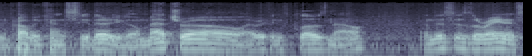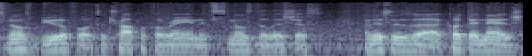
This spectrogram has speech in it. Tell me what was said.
You probably can't see. There you go. Metro. Everything's closed now. And this is the rain. It smells beautiful. It's a tropical rain. It smells delicious. And this is uh, Côte des Neiges,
